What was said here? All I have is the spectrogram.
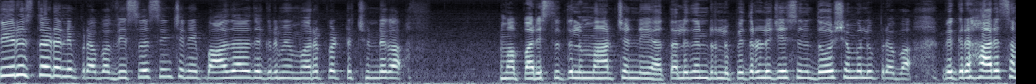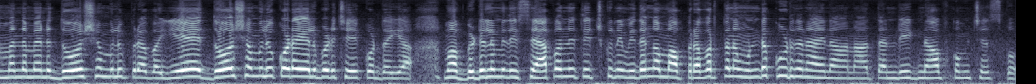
తీరుస్తాడని ప్రభ విశ్వసించి నీ పాదాల దగ్గర మేము మొరపెట్టుచుండగా మా పరిస్థితులు మార్చండి. ఆ తల్లిదండ్రులు పితరులు చేసిన దోషములు ప్రభ విగ్రహార సంబంధమైన దోషములు ప్రభ ఏ దోషములు కూడా ఎలుబడి చేయకూడదయ్యా. మా బిడ్డల మీద శాపాన్ని తెచ్చుకునే విధంగా మా ప్రవర్తన ఉండకూడదు నాయన. నా తండ్రి జ్ఞాపకం చేసుకో.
